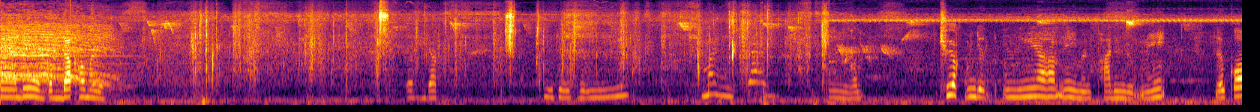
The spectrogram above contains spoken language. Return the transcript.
มาดูกับดักเข้ามาเลยกับดักอยู่แถวๆนี้ไม่ใช่ นี่ครับ เชือกมันอยู่ตรงนี้นะครับ นี่มันพันอยู่ตรงนี้ แล้วก็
